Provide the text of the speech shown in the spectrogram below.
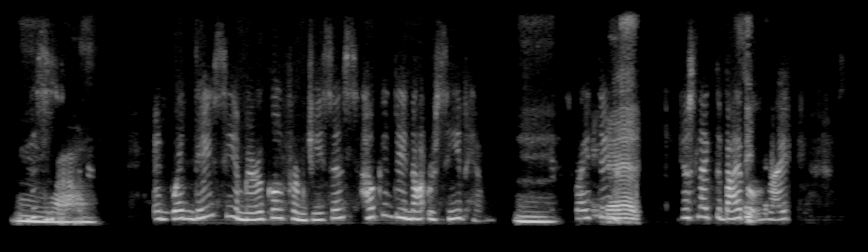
mm, wow. and when they see a miracle from Jesus, how can they not receive him? Mm. Right there. Amen. Just like the Bible, Amen. right?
